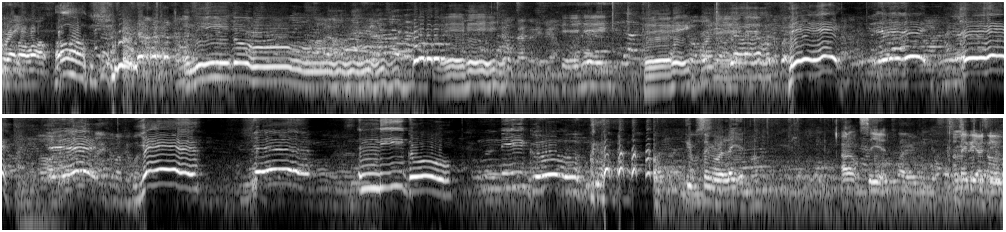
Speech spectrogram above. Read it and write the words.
Great. Oh, An eagle. Hey, Hey, hey. hey, yeah, yeah, eagle. People think we're related, man. I don't see it. Or maybe I do.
